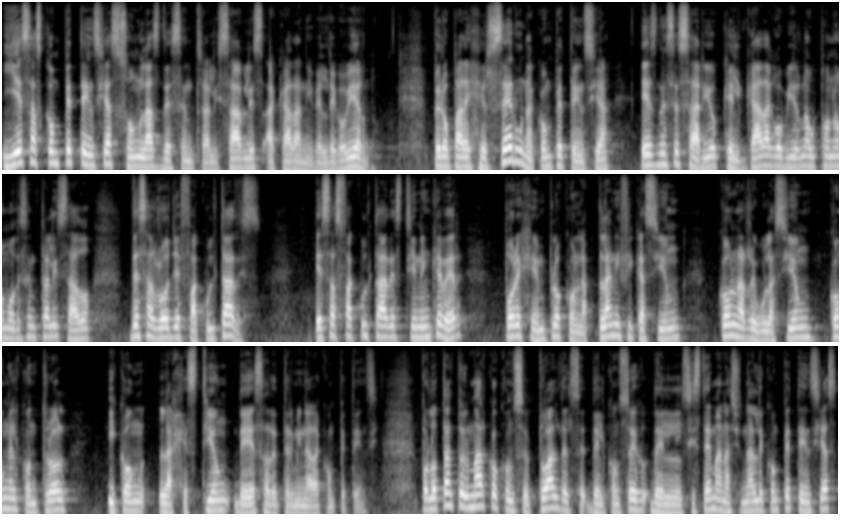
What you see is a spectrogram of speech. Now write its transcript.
Y esas competencias son las descentralizables a cada nivel de gobierno. Pero para ejercer una competencia es necesario que cada gobierno autónomo descentralizado desarrolle facultades. Esas facultades tienen que ver, por ejemplo, con la planificación, con la regulación, con el control y con la gestión de esa determinada competencia. Por lo tanto, el marco conceptual del, Sistema Nacional de Competencias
